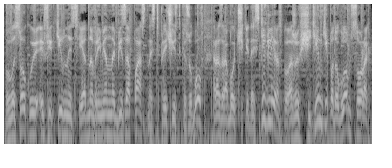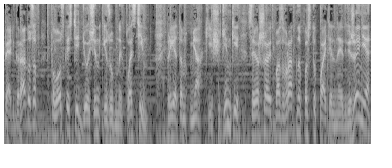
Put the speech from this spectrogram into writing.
Высокую эффективность и одновременно безопасность при чистке зубов разработчики достигли, расположив щетинки под углом 45 градусов к плоскости десен и зубных пластин. При этом мягкие щетинки совершают возвратно-поступательное движение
